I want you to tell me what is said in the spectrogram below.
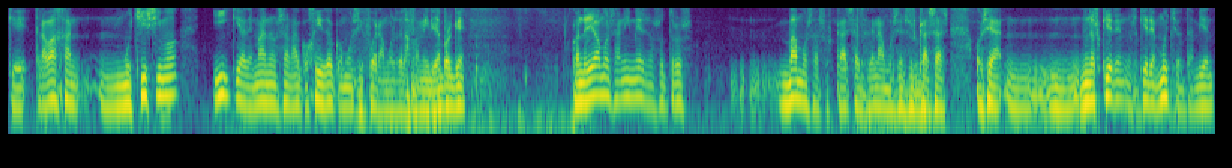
que trabajan muchísimo y que además nos han acogido como si fuéramos de la familia, porque cuando llevamos animes, nosotros vamos a sus casas, cenamos en sus casas, o sea, mm, nos quieren, nos quieren mucho también,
